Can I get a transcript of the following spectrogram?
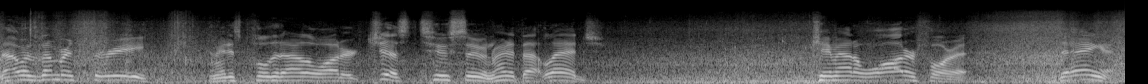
That was number three. And I just pulled it out of the water just too soon, right at that ledge. Came out of water for it. Dang it.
